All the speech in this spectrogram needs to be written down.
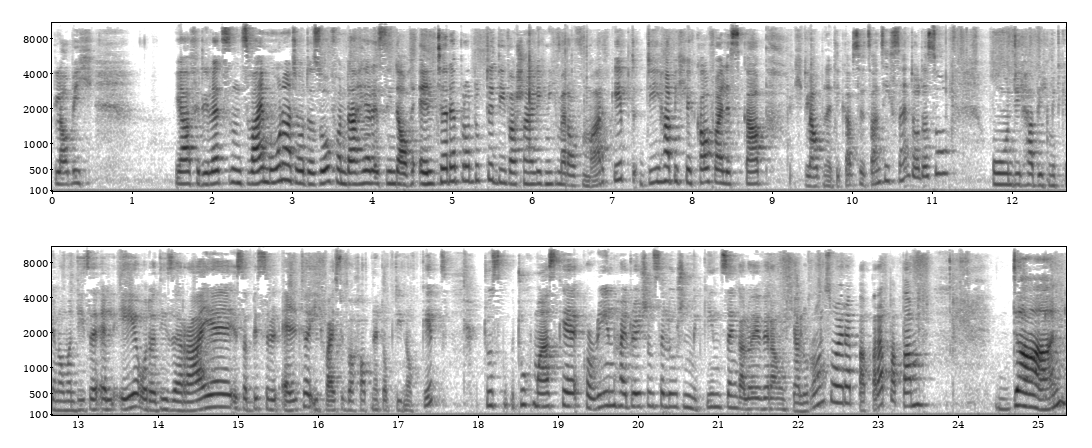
glaube ich, ja, für die letzten zwei Monate oder so. Von daher es sind auch ältere Produkte, die wahrscheinlich nicht mehr auf dem Markt gibt. Die habe ich gekauft, weil es gab, ich glaube nicht, die gab es für 20 Cent oder so. Und die habe ich mitgenommen. Diese LE oder diese Reihe ist ein bisschen älter. Ich weiß überhaupt nicht, ob die noch gibt. Tuchmaske Korean Hydration Solution mit Ginseng, Aloe Vera und Hyaluronsäure. Dann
